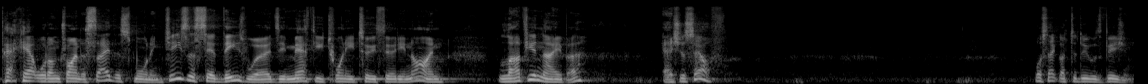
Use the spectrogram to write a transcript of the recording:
pack out what I'm trying to say this morning. Jesus said these words in Matthew 22 39 Love your neighbour as yourself. What's that got to do with vision?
